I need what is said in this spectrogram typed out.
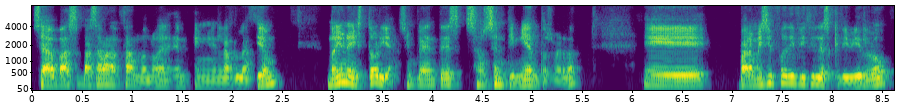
sea, vas, vas avanzando ¿no? en, en, la relación. No hay una historia, simplemente es, son sentimientos, ¿verdad? Eh, para mí sí fue difícil escribirlo,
